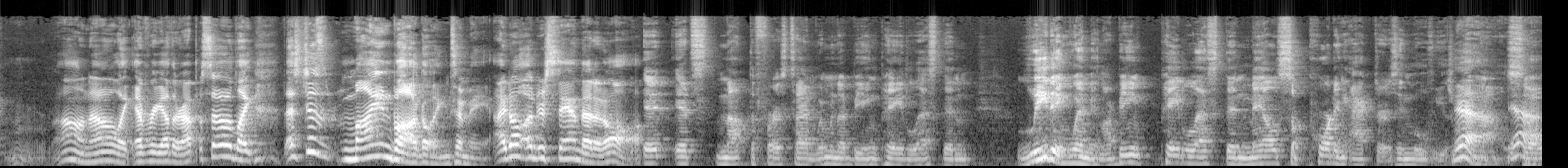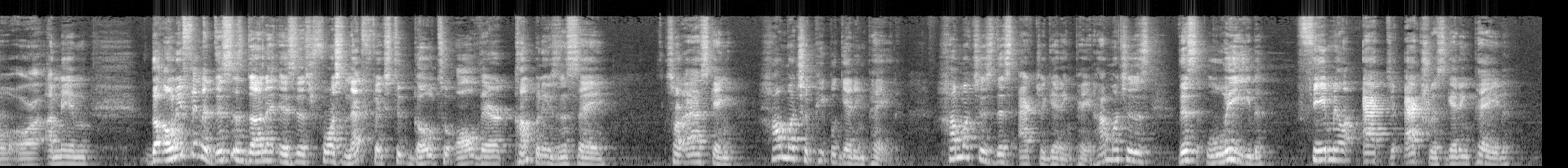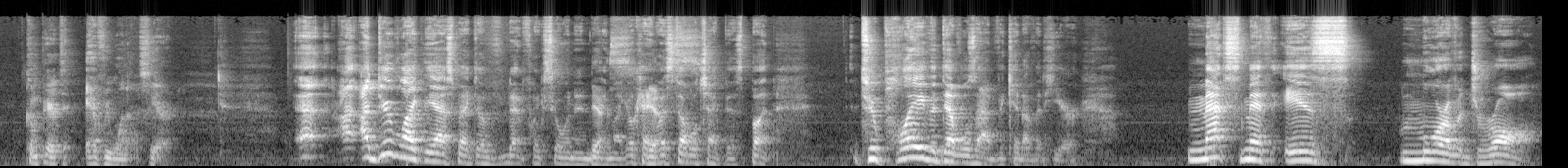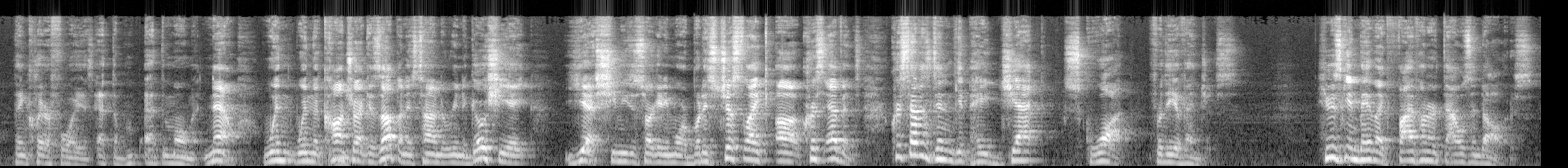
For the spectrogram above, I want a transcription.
I don't know, like every other episode. Like that's just mind-boggling to me. I don't understand that at all. it, it's not the first time women are being paid less than leading women are being paid less than male supporting actors in movies right Yeah, now. yeah. So, or I mean, the only thing that this has done is this forced Netflix to go to all their companies and say, start asking, how much are people getting paid? How much is this actor getting paid? How much is this lead female act- actress getting paid compared to everyone else here. Uh, I, I do like the aspect of Netflix going in and being like, okay, yes. let's double check this. But to play the devil's advocate of it here, Matt Smith is more of a draw than Claire Foy is at the at the moment. Now, when when the contract is up and it's time to renegotiate, yes, she needs to start getting more. But it's just like uh, Chris Evans. Chris Evans didn't get paid jack squat for the Avengers. He was getting paid like five hundred thousand dollars,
